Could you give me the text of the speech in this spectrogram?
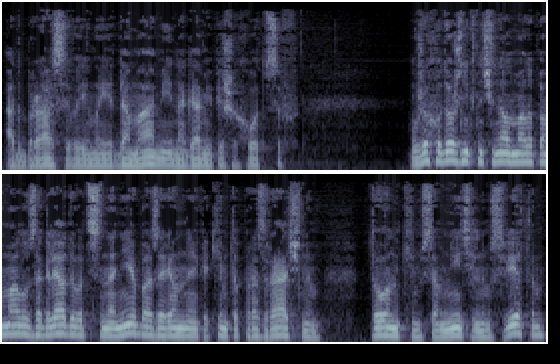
отбрасываемые домами и ногами пешеходцев. Уже художник начинал мало-помалу заглядываться на небо, озаренное каким-то прозрачным, тонким, сомнительным светом,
